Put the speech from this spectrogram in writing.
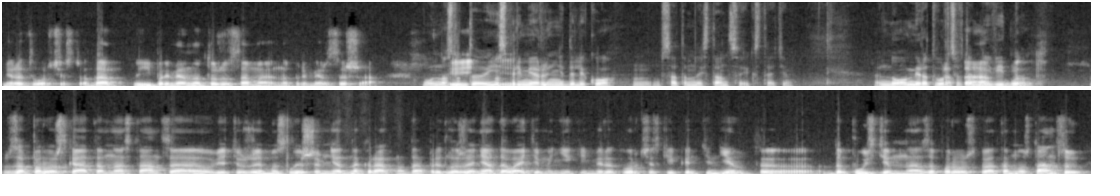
миротворчества. Да? И примерно то же самое, например, США. У нас и, тут э, есть и, пример недалеко с атомной станцией, кстати. Но миротворцев а, там не видно. Вот. Запорожская атомная станция, ведь уже мы слышим неоднократно да, предложение, а давайте мы некий миротворческий контингент э, допустим на Запорожскую атомную станцию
